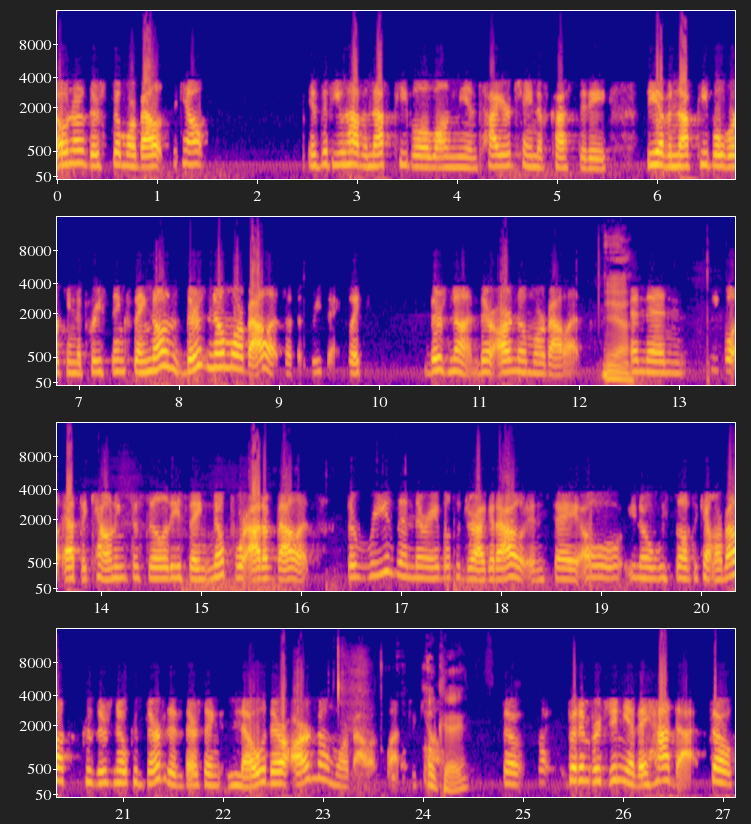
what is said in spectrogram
oh no, there's still more ballots to count, is if you have enough people along the entire chain of custody. Do you have enough people working the precincts saying, no, there's no more ballots at the precincts? Like, there's none. There are no more ballots. Yeah. And then people at the counting facility saying, nope, we're out of ballots. The reason they're able to drag it out and say, oh, you know, we still have to count more ballots because there's no conservatives. They're saying, no, there are no more ballots left to count. Okay. So, but, but in Virginia, they had that. So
